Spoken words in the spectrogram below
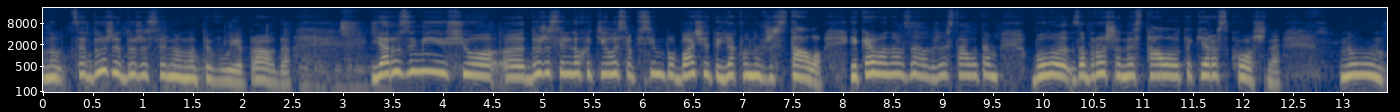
Ну, це дуже дуже сильно мотивує, правда. Я розумію, що е, дуже сильно хотілося б всім побачити, як воно вже стало, яке воно вже стало там, було заброшене, стало таке розкошне. Ну,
